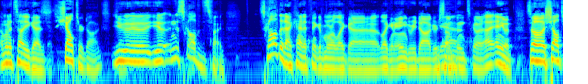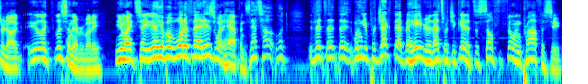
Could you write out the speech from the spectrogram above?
I'm going to tell you guys. Shelter dogs. You, you, and the scalded is fine. Scalded, I kind of think of more like a like an angry dog or something. It's going uh, anyway. So a shelter dog. You like listen, everybody. You might say, yeah, yeah, but what if that is what happens? That's how. Look, that, that, that, when you project that behavior, that's what you get. It's a self fulfilling prophecy.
